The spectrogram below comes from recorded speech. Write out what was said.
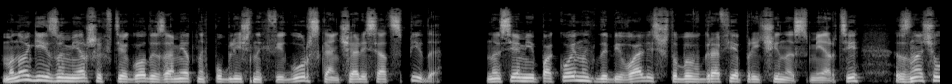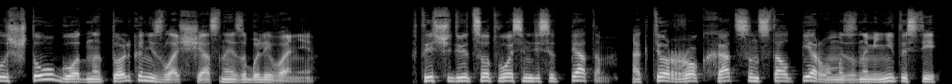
Многие из умерших в те годы заметных публичных фигур скончались от СПИДа, но семьи покойных добивались, чтобы в графе «причина смерти» значилось что угодно, только не злосчастное заболевание. В 1985-м актер Рок Хадсон стал первым из знаменитостей,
